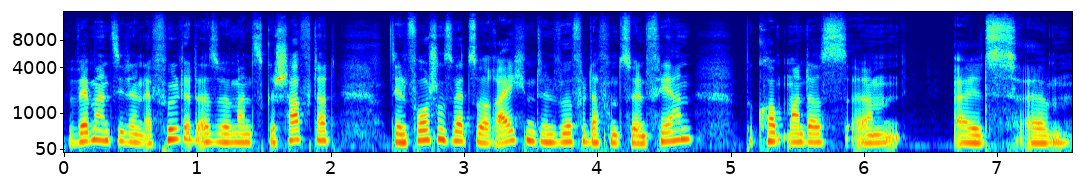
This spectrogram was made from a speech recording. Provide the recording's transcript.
wenn man sie dann erfüllt hat, also wenn man es geschafft hat, den Forschungswert zu erreichen und den Würfel davon zu entfernen, bekommt man das ähm, als, ähm,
